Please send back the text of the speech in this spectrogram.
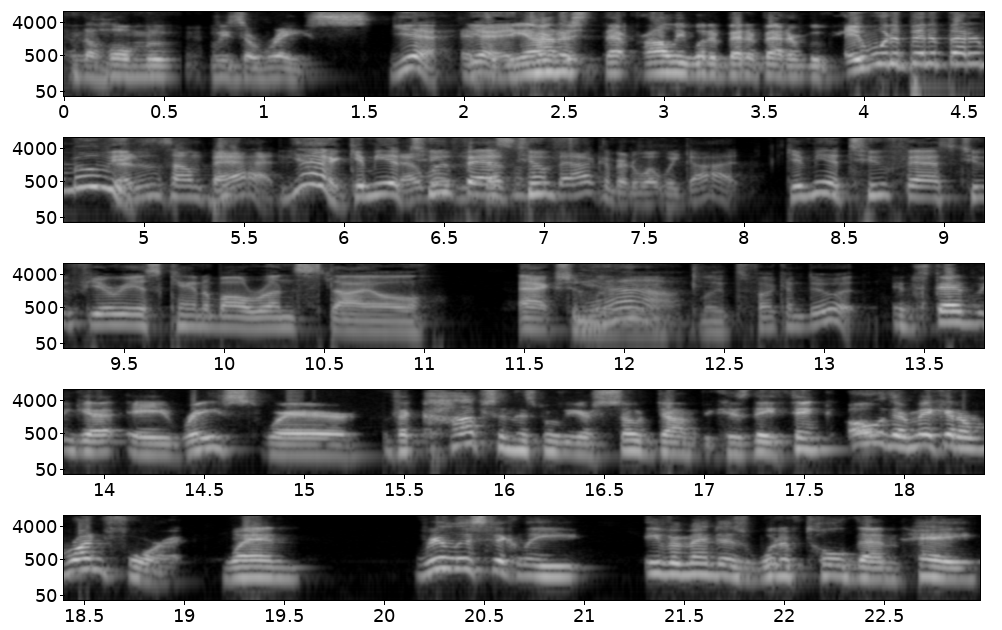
And the whole movie's a race. Yeah, And yeah. to be honest, it- that probably would have been a better movie. it would have been a better movie. That doesn't sound bad. Yeah, give me a That too was- fast, too sound bad compared to what we got. give me a too fast, too furious cannonball run style action Yeah. movie. Let's fucking do it. Instead, we get a race where the cops in this movie are so dumb because they think, oh, they're making a run for it. When realistically, Eva Mendes would have told them, "Hey,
